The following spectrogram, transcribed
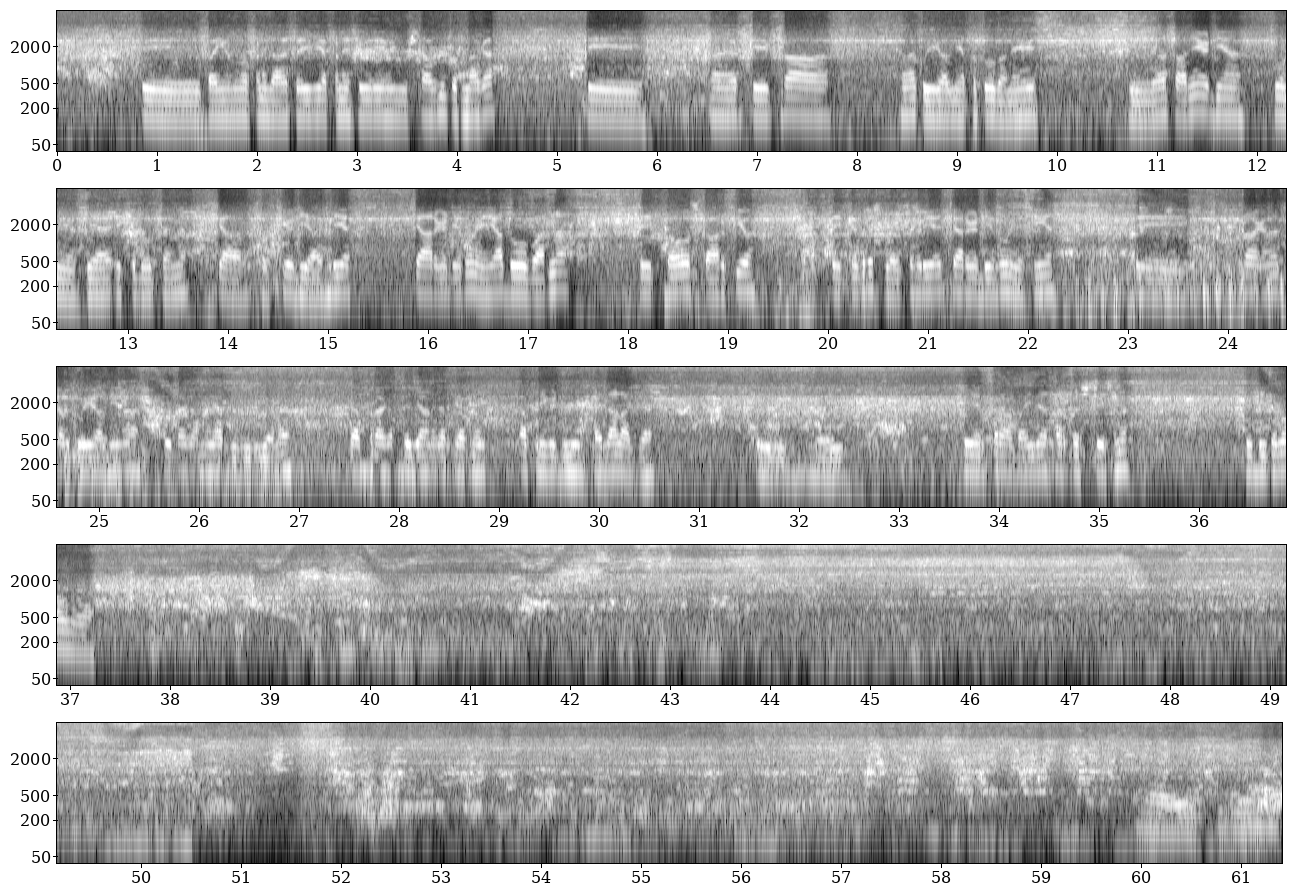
ਤੇ ਭਾਈ ਨੂੰ ਆਪਣੇ ਦੱਸਤਾ ਜੀ ਵੀ ਆਪਣੇ ਸਵੇਰੇ ਹਜ਼ੂਰ ਸਾਹਿਬ ਨੂੰ ਤੁਰਨਾ ਗਾ। ਤੇ ਤਾਂ ਕਰਕੇ ਭਰਾ ਕਹਿੰਦਾ ਕੋਈ ਗੱਲ ਨਹੀਂ ਆਪਾਂ ਧੋ ਦਾਂਗੇ। ਤੇ ਆ ਸਾਰੀਆਂ ਗੱਡੀਆਂ ਧੋਣੀਆਂ ਸੀ ਆ 1 2 3 4 ਚੌਥੀ ਗੱਡੀ ਆ ਖੜੀ ਆ। ਚਾਰ ਗੱਡੀਆਂ ਧੋਣੀਆਂ ਆ ਦੋ ਵਰਨਾ ਤੇ ਇੱਕ ਉਹ ਸਕਾਰਪੀਓ ਤੇ ਇੱਕ ਇਧਰ ਸਵਿਫਟ ਖੜੀ ਆ ਚਾਰ ਗੱਡੀਆਂ ਧੋਣੀਆਂ ਸੀਗੀਆਂ ਤੇ ਭਰਾ ਕਹਿੰਦਾ ਚੱਲ ਕੋਈ ਗੱਲ ਨਹੀਂ ਨਾ, ਛੋਟਾ ਕੰਮ ਯਾਰ ਜ਼ਰੂਰੀ ਆ ਨਾ। ਤੇ ਭਰਾ ਕੱਤੇ ਜਾਣ ਕਰਕੇ ਆਪਣੇ, ਆਪਣੀ ਗੱਡੀ ਨੂੰ ਪਹਿਲਾਂ ਲੱਗ ਗਿਆ। ਤੇ ਲਈ ਫੇਰ ਭਰਾ ਬਾਈ ਦਾ ਸਰਵਿਸ ਸਟੇਸ਼ਨ ਗੱਡੀ ਧਵਾਉਣ ਵਾਲਾ।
